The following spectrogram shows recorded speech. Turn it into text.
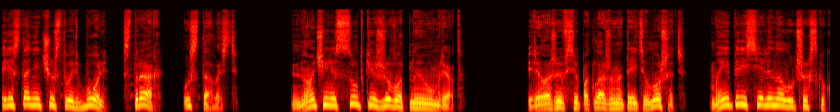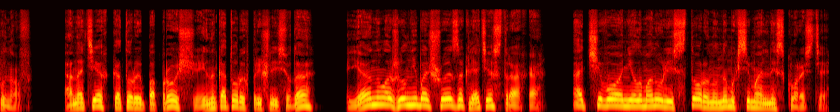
перестанет чувствовать боль, страх, усталость. Но через сутки животное умрет. Переложив всю поклажу на третью лошадь, мы пересели на лучших скакунов. А на тех, которые попроще и на которых пришли сюда, Я наложил небольшое заклятие страха, отчего они ломанулись в сторону на максимальной скорости.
